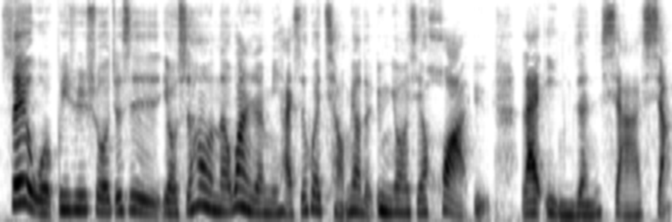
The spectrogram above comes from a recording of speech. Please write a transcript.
所以我必须说，就是有时候呢，万人迷还是会巧妙地运用一些话语来引人遐想，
